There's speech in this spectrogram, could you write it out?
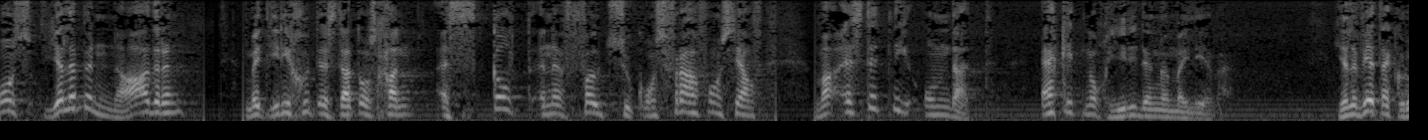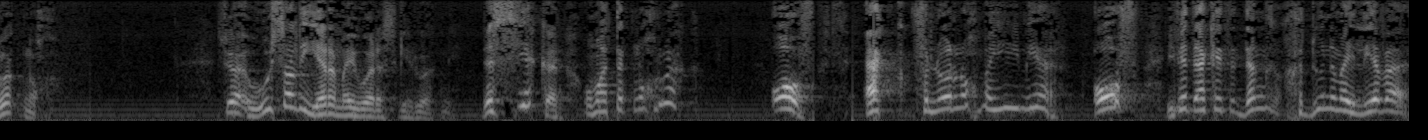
ons, julle benadering met hierdie goed is dat ons gaan een skuld in een fout soek. Ons vraag vir ons maar is dit nie omdat ek het nog hierdie ding in my leven? Julle weet ek rook nog. So, hoe sal die Heere my hoor as ek rook nie? Dis seker, omdat ek nog rook. Of ek verloor nog my hier meer, of, jy weet, ek het een ding gedoen in my leven,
